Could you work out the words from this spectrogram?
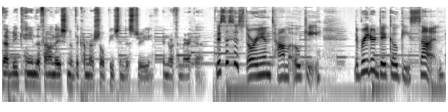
that became the foundation of the commercial peach industry in North America. This is historian Tom Okie, the breeder Dick Okie's son.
